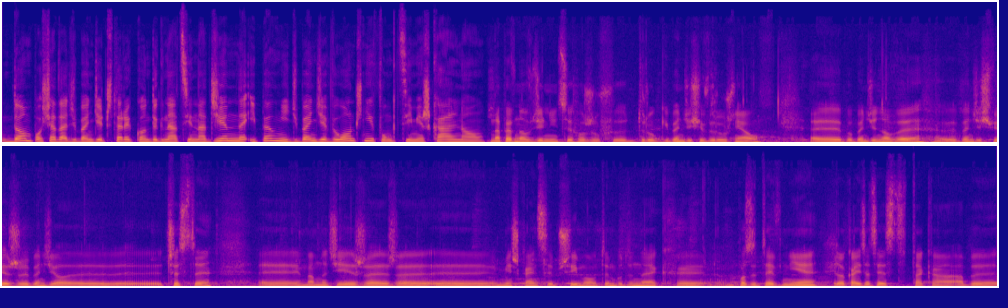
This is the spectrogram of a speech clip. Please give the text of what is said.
Dom posiadać będzie cztery kondygnacje nadziemne i pełnić będzie wyłącznie funkcję mieszkalną. Na pewno w dzielnicy Chorzów drugi będzie się wyróżniał, bo będzie nowy, e, będzie świeży, będzie e, czysty. E, Mam nadzieję, że, że e, mieszkańcy przyjmą ten budynek e, pozytywnie. Lokalizacja jest taka, aby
